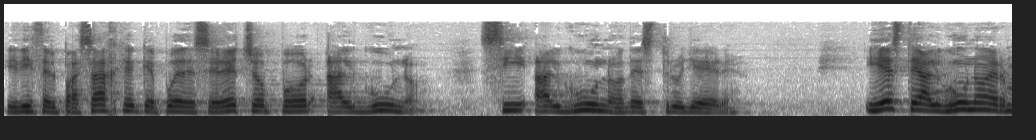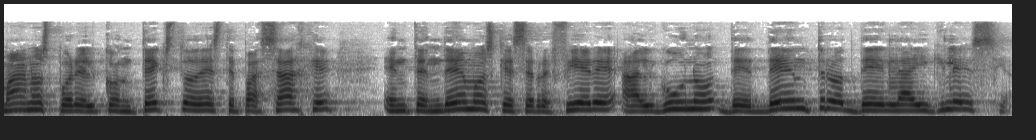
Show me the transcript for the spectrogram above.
Y dice el pasaje que puede ser hecho por alguno, si alguno destruyere. Y este alguno, hermanos, por el contexto de este pasaje, entendemos que se refiere a alguno de dentro de la iglesia.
